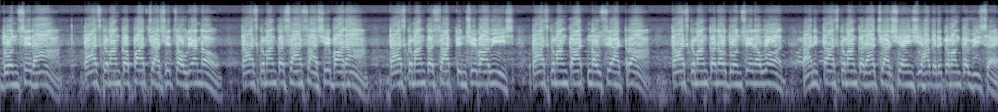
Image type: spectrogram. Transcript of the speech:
दोनशे दहा. तास क्रमांक पाच चारशे चौऱ्याण्णव. तास क्रमांक सहा सहाशे बारा. तास क्रमांक सात तीनशे बावीस. तास क्रमांक आठ नऊशे अठरा. तास क्रमांक नऊ दोनशे नव्वद. आणि तास क्रमांक दहा चारशे ऐंशी हा गट क्रमांक वीस आहे.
